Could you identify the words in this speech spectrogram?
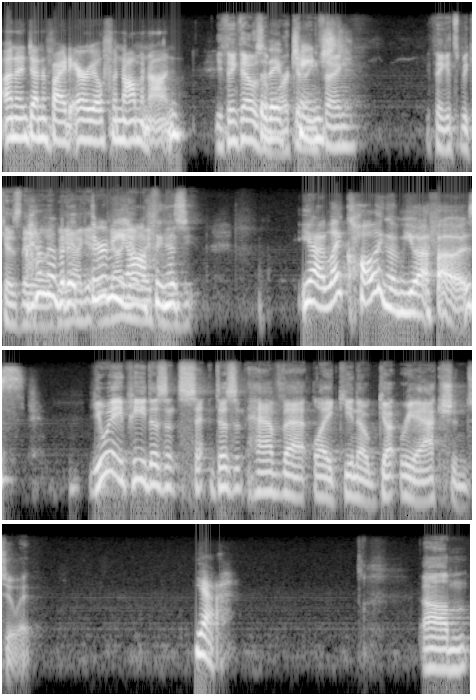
unidentified aerial phenomenon. You think that was so a marketing changed. thing? You think it's because they? I don't know, like, but it threw me off because yeah, I like calling them UFOs. UAP doesn't doesn't have that like you know gut reaction to it. Yeah. Um,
